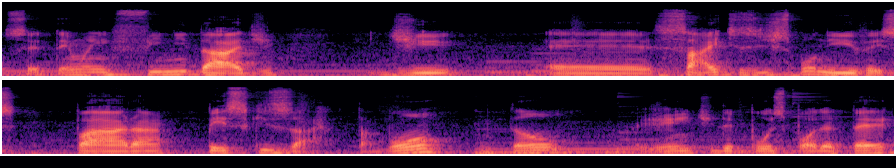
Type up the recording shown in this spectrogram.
você tem uma infinidade de é, sites disponíveis para pesquisar, tá bom? Então a gente depois pode até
